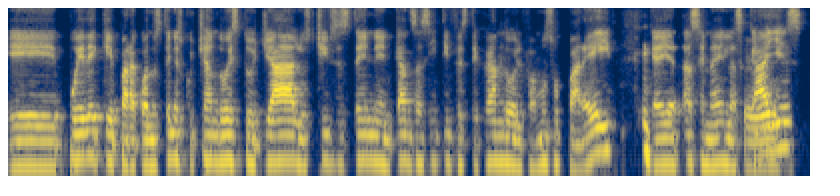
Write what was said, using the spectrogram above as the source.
Eh, puede que para cuando estén escuchando esto ya los Chiefs estén en Kansas City festejando el famoso parade que hacen ahí en las calles.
